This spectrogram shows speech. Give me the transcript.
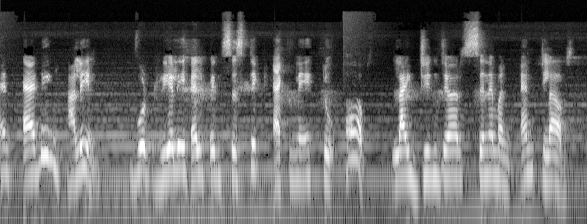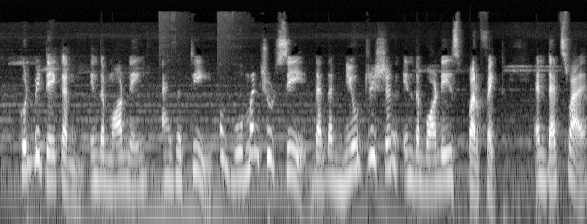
and adding halim would really help in cystic acne too. Herbs like ginger, cinnamon and cloves could be taken in the morning as a tea. A woman should see that the nutrition in the body is perfect and that's why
